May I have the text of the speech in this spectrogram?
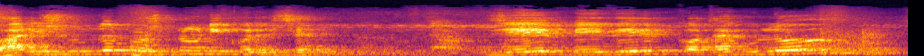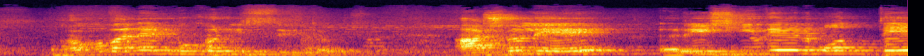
ভারী সুন্দর প্রশ্ন উনি করেছেন যে বেদের কথাগুলো ভগবানের মুখ নিঃসৃত আসলে ঋষিদের মধ্যে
